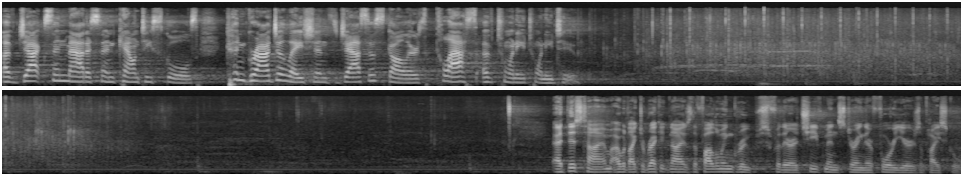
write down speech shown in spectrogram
of Jackson Madison County Schools. Congratulations, JASA Scholars, Class of 2022. At this time, I would like to recognize the following groups for their achievements during their four years of high school.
